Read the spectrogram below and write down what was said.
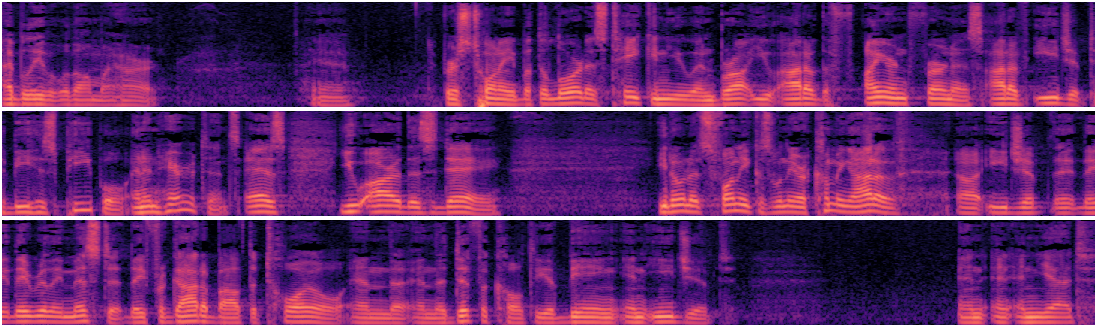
I believe it with all my heart. Yeah. Verse 20, but the Lord has taken you and brought you out of the iron furnace, out of Egypt, to be his people, an inheritance, as you are this day. You know, and it's funny because when they were coming out of uh, Egypt, they, they, they really missed it. They forgot about the toil and the, and the difficulty of being in Egypt. And, and, and yet,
